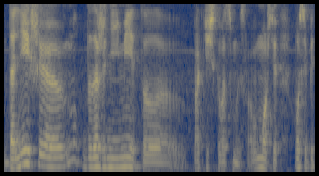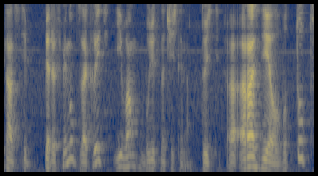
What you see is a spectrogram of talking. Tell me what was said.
дальнейшее ну, да даже не имеет э, практического смысла. Вы можете после 15 первых минут закрыть, и вам будет начислено. То есть, э, раздел вот тут,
